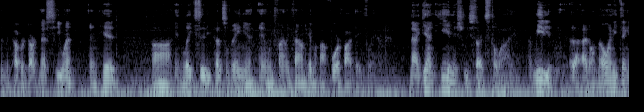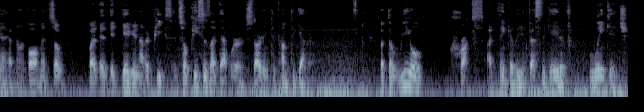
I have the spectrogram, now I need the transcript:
in the cover darkness, he went and hid uh, in Lake City, Pennsylvania, and we finally found him about four or five days later. Now, again, he initially starts to lie immediately. Uh, I don't know anything, I have no involvement. So, but it, it gave you another piece. And so pieces like that were starting to come together. But the real crux, I think, of the investigative linkage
